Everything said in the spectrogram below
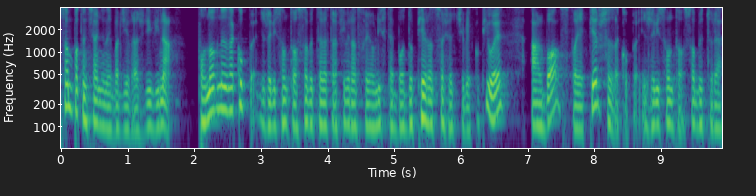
są potencjalnie najbardziej wrażliwi na ponowne zakupy, jeżeli są to osoby, które trafiły na Twoją listę, bo dopiero coś od Ciebie kupiły, albo swoje pierwsze zakupy, jeżeli są to osoby, które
